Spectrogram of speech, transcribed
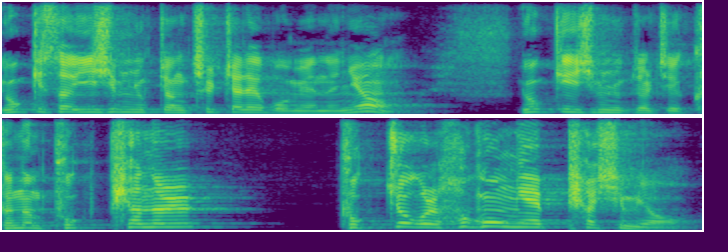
욕기서 26장 7절에 보면은요. 욥기 26장 7절 그는 북편을 북쪽을 허공에 펴시며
